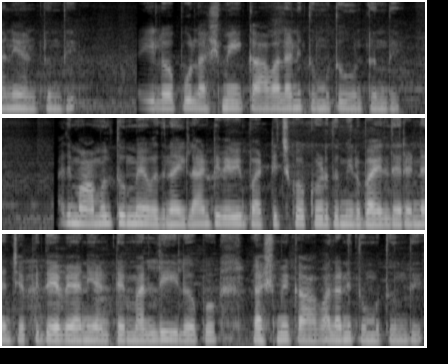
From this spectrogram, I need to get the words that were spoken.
అని అంటుంది. ఈలోపు లక్ష్మి కావాలని తుమ్ముతూ ఉంటుంది. అది మామూలు తుమ్మే వదిన ఇలాంటివి ఏమీ పట్టించుకోకూడదు మీరు బయలుదేరండి అని చెప్పి దేవయాని అంటే మళ్ళీ ఈలోపు లక్ష్మి కావాలని తుమ్ముతుంది.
